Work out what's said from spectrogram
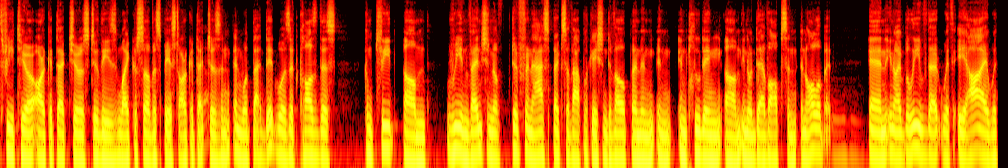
three-tier architectures to these microservice-based architectures, and, and what that did was it caused this complete um, reinvention of different aspects of application development, in, in, including um, you know DevOps and, and all of it. Mm-hmm. And you know, I believe that with AI, with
